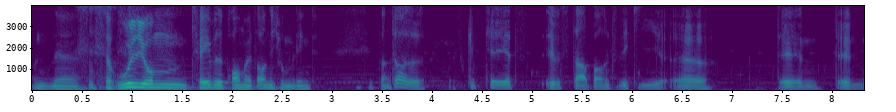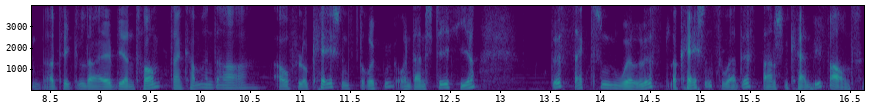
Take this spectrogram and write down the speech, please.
Und eine Ceruleum-Table brauchen wir jetzt auch nicht unbedingt. Was ist das? Toll. Es gibt hier jetzt im Starbound Wiki äh, den, den Artikel da Albion Tom. Dann kann man da auf Locations drücken und dann steht hier This section will list locations where this dungeon can be found.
